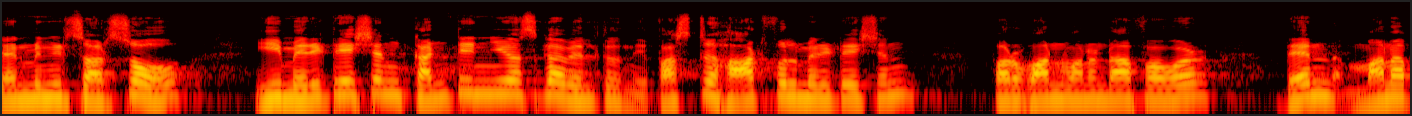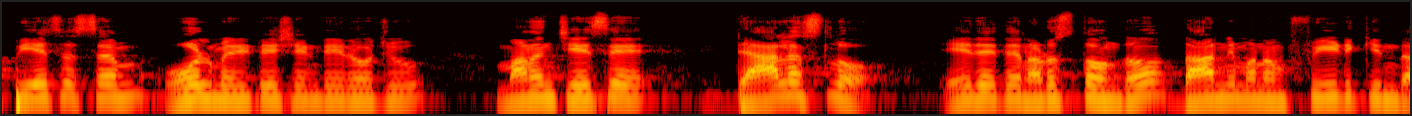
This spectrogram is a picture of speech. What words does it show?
ten minutes or so ఈ మెడిటేషన్ కంటిన్యూస్గా వెళ్తుంది. First heartful meditation for one one and half hour then మన పిఎస్ఎస్ఎం ఓల్డ్ మెడిటేషన్ డే రోజు మనం చేసే డాలస్లో ఏదైతే నడుస్తోందో దాన్ని మనం ఫీడ్ కింద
